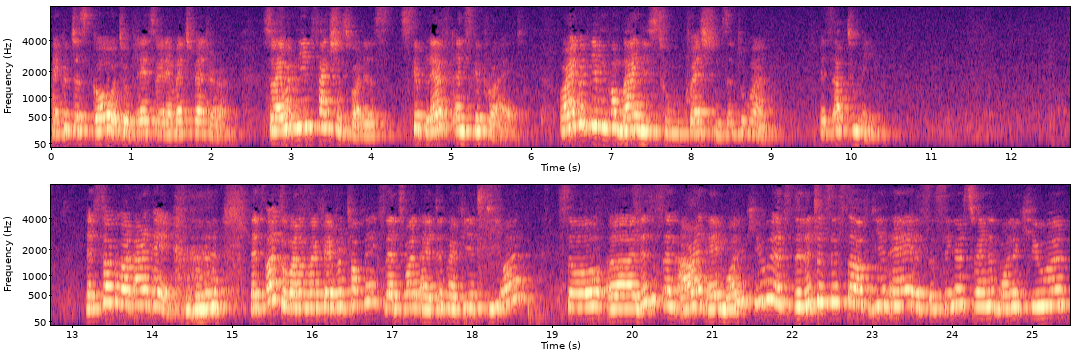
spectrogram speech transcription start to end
I could just go to a place where they match better. So I would need functions for this, skip left and skip right. Or I could even combine these two questions into one. It's up to me. Let's talk about RNA. That's also one of my favorite topics. That's what I did my PhD on. So uh, this is an RNA molecule. It's the little sister of DNA. It's a single-stranded molecule.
